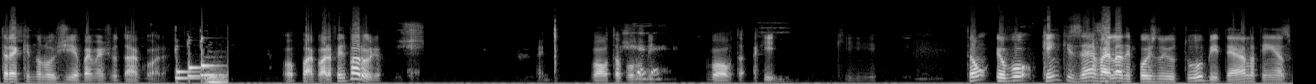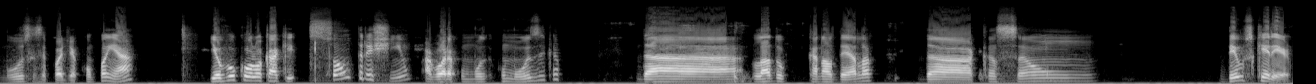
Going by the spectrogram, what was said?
tecnologia vai me ajudar agora. Opa, agora fez barulho. Volta volume. Volta aqui. aqui. Então, eu vou. Quem quiser, vai lá depois no YouTube dela, tem as músicas, você pode acompanhar. E eu vou colocar aqui só um trechinho, agora com, com música, da lá do canal dela da canção Deus Querer.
